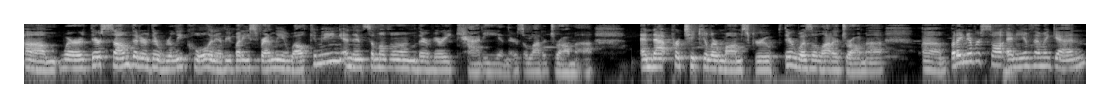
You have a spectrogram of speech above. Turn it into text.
um, where there's some that are they're really cool and everybody's friendly and welcoming, and then some of them they're very catty and there's a lot of drama. And that particular moms group, there was a lot of drama, um, but I never saw any of them again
